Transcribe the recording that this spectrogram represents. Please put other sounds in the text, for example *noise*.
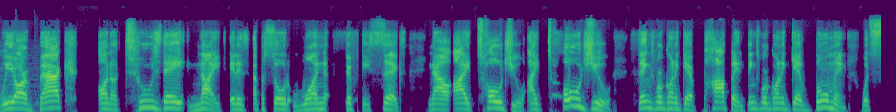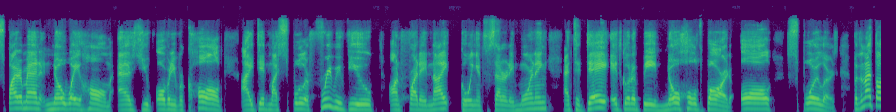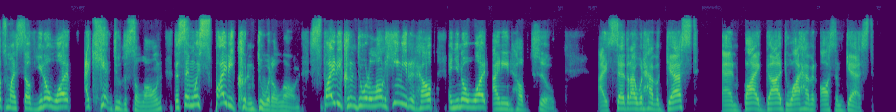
We are back on a Tuesday night. It is episode 156. Now, I told you, I told you things were going to get popping, things were going to get booming with Spider Man No Way Home. As you've already recalled, I did my spoiler free review on Friday night going into Saturday morning. And today it's going to be no holds barred, all spoilers. But then I thought to myself, you know what? I can't do this alone. The same way Spidey couldn't do it alone. Spidey couldn't do it alone. He needed help. And you know what? I need help too. I said that I would have a guest. And by God, do I have an awesome guest.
